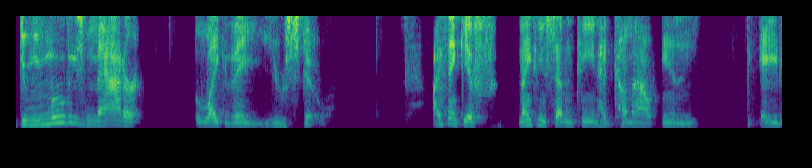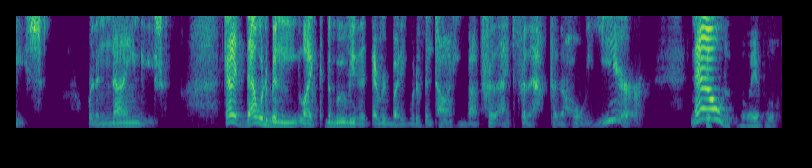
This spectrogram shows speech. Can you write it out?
do movies matter like they used to? I think if 1917 had come out in the 80s or the 90s, that, that would have been like the movie that everybody would have been talking about for the for the for the whole year. Now, unbelievable.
